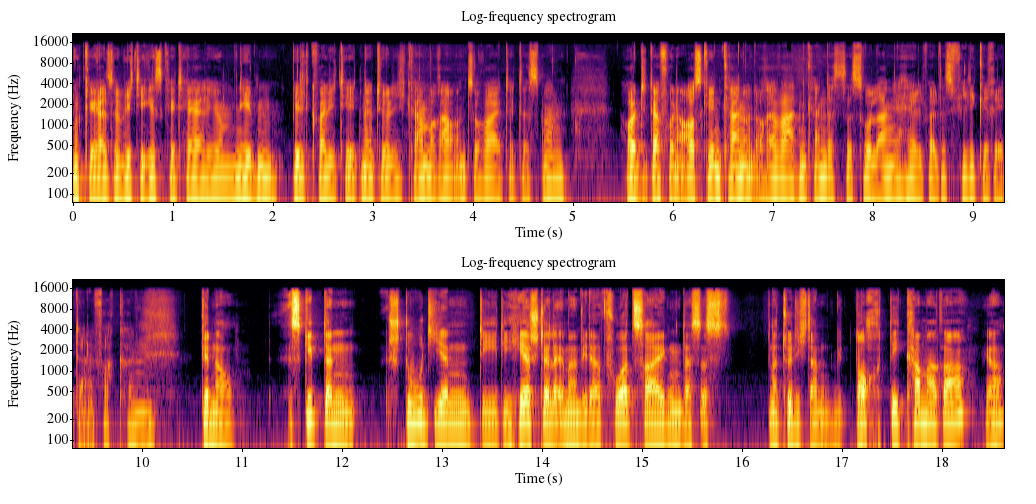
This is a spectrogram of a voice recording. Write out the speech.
Okay, also wichtiges Kriterium, neben Bildqualität natürlich, Kamera und so weiter, dass man heute davon ausgehen kann und auch erwarten kann, dass das so lange hält, weil das viele Geräte einfach können. Genau. Es gibt dann Studien, die die Hersteller immer wieder vorzeigen, das ist natürlich dann doch die Kamera, ja,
